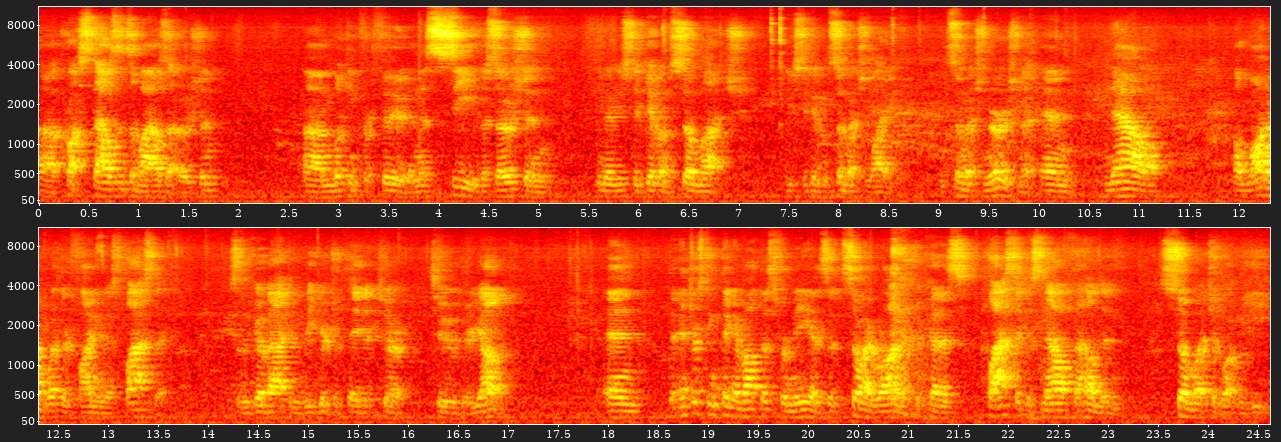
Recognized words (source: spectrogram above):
uh, across thousands of miles of ocean, um, looking for food. And this sea, this ocean, you know, used to give them so much, used to give them so much life and so much nourishment. And now, a lot of what they're finding is plastic. So they go back and regurgitate it to, to their young. And the interesting thing about this for me is it's so ironic because plastic is now found in so much of what we eat.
